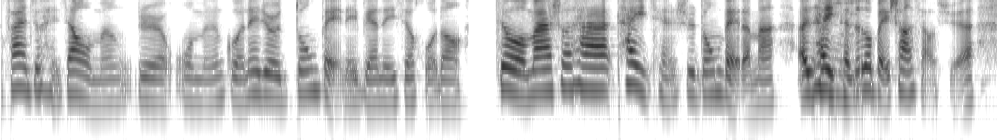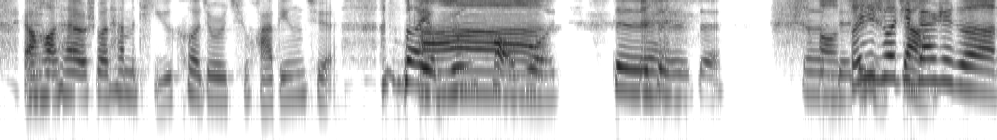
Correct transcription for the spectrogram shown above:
我发现就很像我们就是我们国内就是东北那边的一些活动。就我妈说她她以前是东北的嘛，而且她以前在嗯东北上小学，然后嗯她就说他们体育课就是去滑冰去，也不用跑步。啊，对对对对对哦，所以说这边儿。这个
